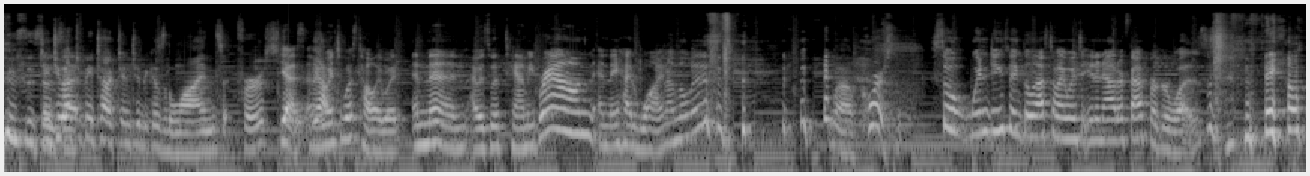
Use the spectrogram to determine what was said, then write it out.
So did you have to be talked into because of the lines at first? Yes, and Yeah. I went to West Hollywood, and then I was with Tammy Brown, and they had wine on the list. Well, of course. So when do you think the last time I went to In-N-Out or Fatburger was? they have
